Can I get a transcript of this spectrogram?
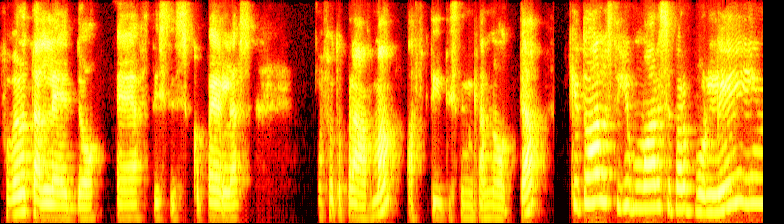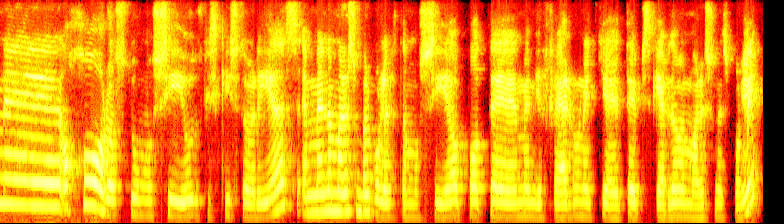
φοβερό ταλέντο ε, αυτής της κοπέλας αυτό το πράγμα, αυτή τη την ικανότητα. Και το άλλο στοιχείο που μου άρεσε πάρα πολύ είναι ο χώρος του μουσείου, του φυσικής ιστορίας. Εμένα μου αρέσουν πάρα πολύ αυτά τα μουσεία, οπότε με ενδιαφέρουν και τα επισκέπτομαι, μου αρέσουν έτσι πολύ.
